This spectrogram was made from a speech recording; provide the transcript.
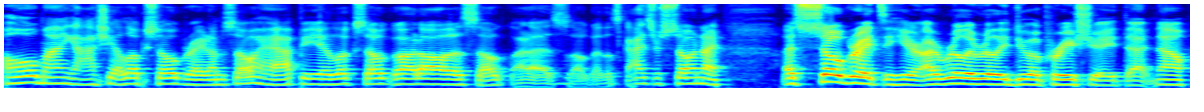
Oh my gosh, it looks so great. I'm so happy. It looks so good. Oh, it's so good. It's so good. Those guys are so nice. It's so great to hear. I really, really do appreciate that. Now,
